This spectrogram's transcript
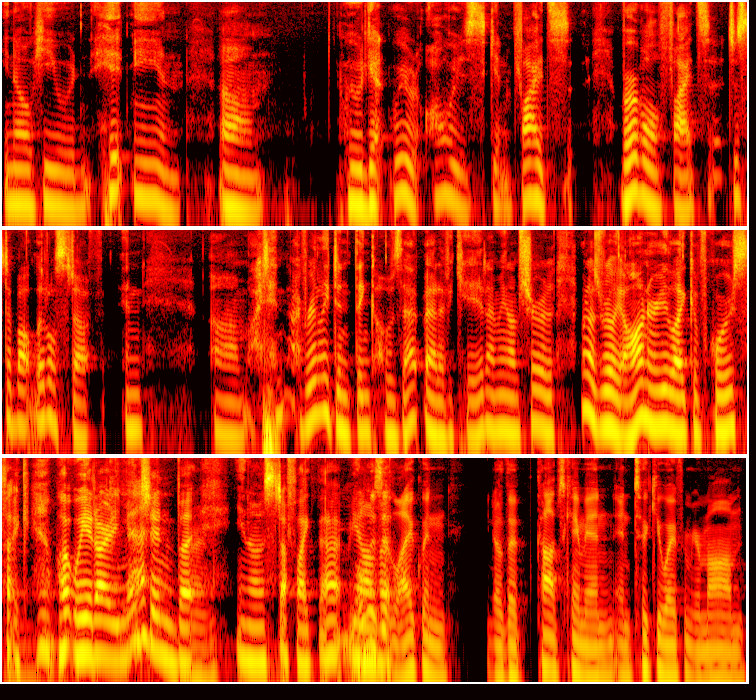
you know, he would hit me, and um, we would get we would always get in fights, verbal fights, just about little stuff, and um, I didn't. I really didn't think I was that bad of a kid. I mean, I'm sure. I mean, I was really ornery, like of course, like what we had already mentioned, but you know, stuff like that. You what know, was but- it like when you know the cops came in and took you away from your mom,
